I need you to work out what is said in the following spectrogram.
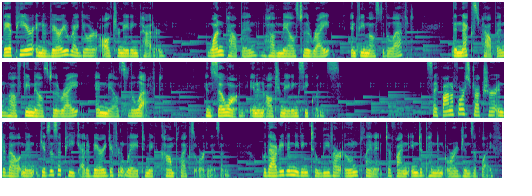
They appear in a very regular alternating pattern. One palpon will have males to the right and females to the left. The next palpon will have females to the right and males to the left, and so on in an alternating sequence. Siphonophore structure and development gives us a peek at a very different way to make a complex organism without even needing to leave our own planet to find independent origins of life.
